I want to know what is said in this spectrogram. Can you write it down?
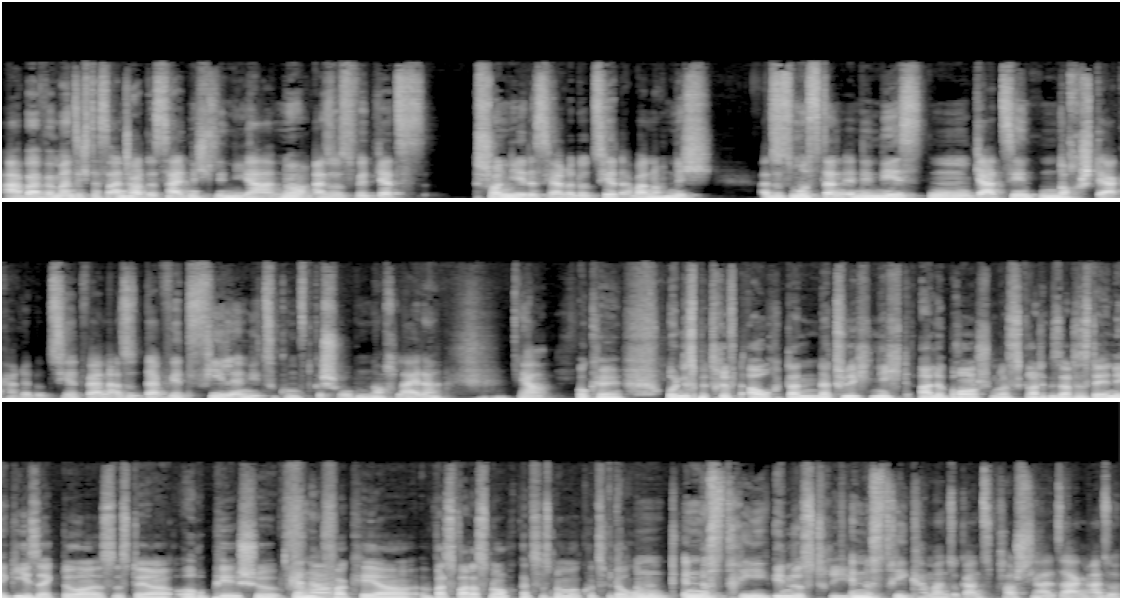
Aber wenn man sich das anschaut, ist halt nicht linear. Ne? Also es wird jetzt schon jedes Jahr reduziert, aber noch nicht also es muss dann in den nächsten Jahrzehnten noch stärker reduziert werden. Also da wird viel in die Zukunft geschoben, noch leider. Ja. Okay. Und es betrifft auch dann natürlich nicht alle Branchen. Du hast gerade gesagt, es ist der Energiesektor, es ist der europäische genau. Flugverkehr. Was war das noch? Kannst du das nochmal kurz wiederholen? Und Industrie. Industrie. Industrie kann man so ganz pauschal sagen. Also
